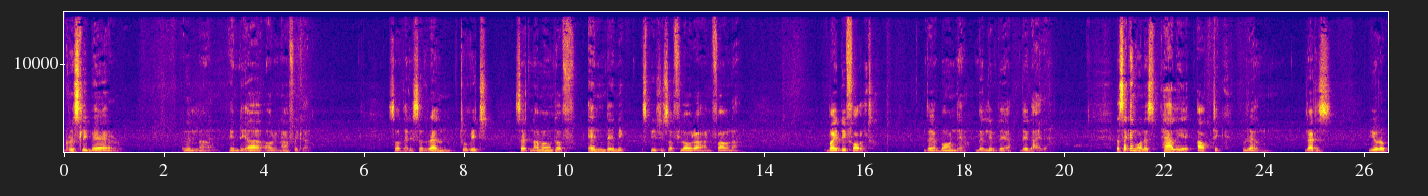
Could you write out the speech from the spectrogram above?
grizzly bear in uh, India or in Africa. So there is a realm to which certain amount of endemic species of flora and fauna by default they are born there, they live there, they die there. The second one is Palearctic realm, that is Europe,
